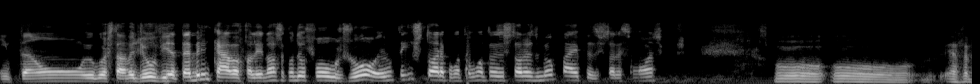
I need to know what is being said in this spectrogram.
Então eu gostava de ouvir, até brincava, falei, nossa, quando eu for ao Jô, eu não tenho história para contar, vou contar as histórias do meu pai, porque as histórias são ótimas. O, o, essa,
